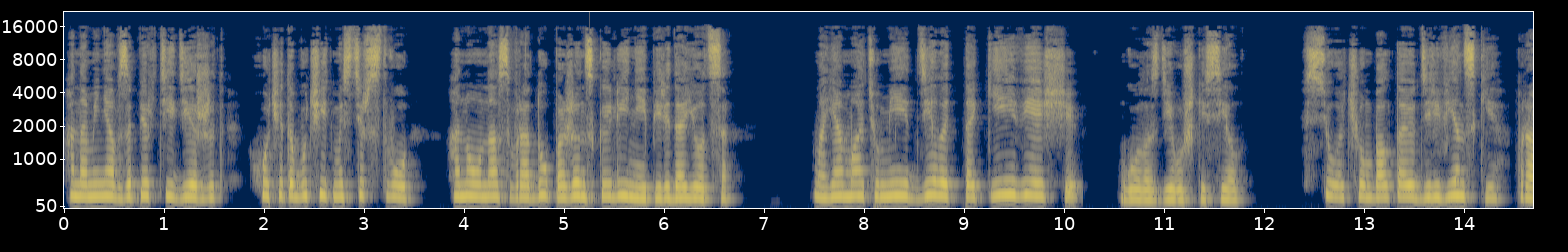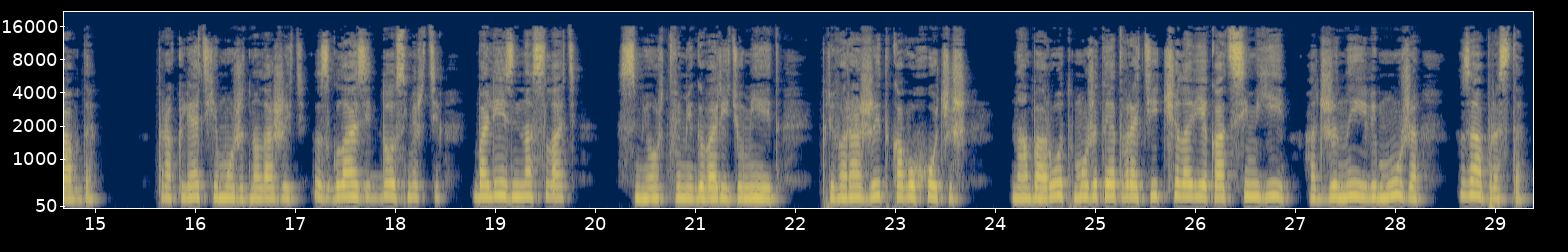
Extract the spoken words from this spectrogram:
«Она меня в заперти держит, хочет обучить мастерству, оно у нас в роду по женской линии передается. Моя мать умеет делать такие вещи!» Голос девушки сел. Все, о чем болтают деревенские, правда. Проклятье может наложить, сглазить до смерти, болезнь наслать. С мертвыми говорить умеет, приворожит кого хочешь. Наоборот, может и отвратить человека от семьи, от жены или мужа, запросто.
